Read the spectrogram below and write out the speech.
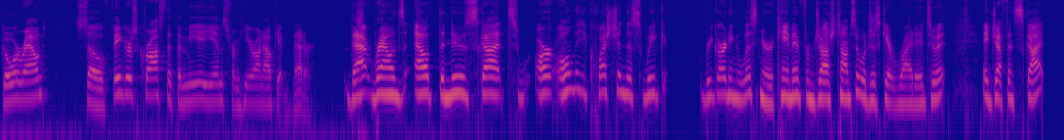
go around. So fingers crossed that the Mia Yims from here on out get better. That rounds out the news, Scott. Our only question this week regarding listener came in from Josh Thompson. We'll just get right into it. Hey, Jef and Scott,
